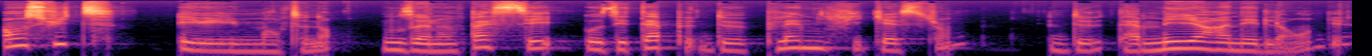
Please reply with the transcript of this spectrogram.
Ensuite, et maintenant, nous allons passer aux étapes de planification de ta meilleure année de langue.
